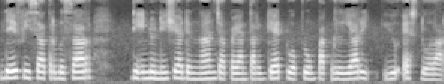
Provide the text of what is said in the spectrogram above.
devisa terbesar di Indonesia dengan capaian target 24 miliar US dollar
